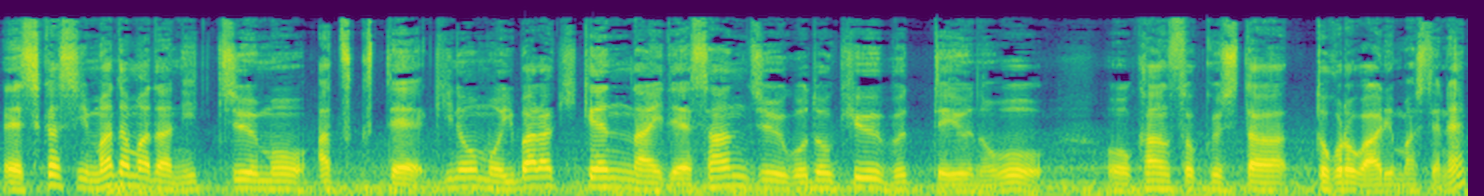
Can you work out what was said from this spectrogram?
え、しかしまだまだ日中も暑くて、昨日も茨城県内で35度9分っていうのを観測したところがありましてね。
